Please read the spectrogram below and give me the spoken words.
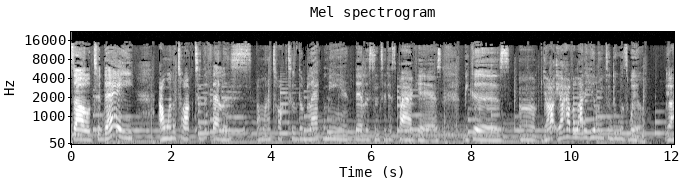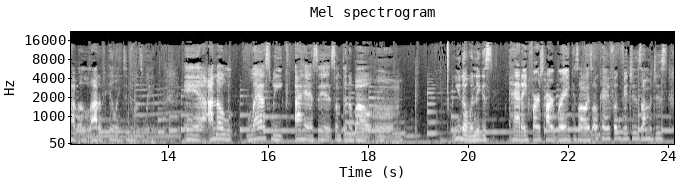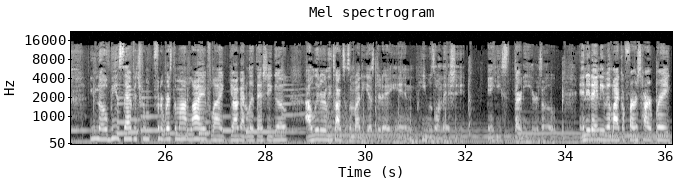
so today I want to talk to the fellas. I want to talk to the black men that listen to this podcast because um, y'all y'all have a lot of healing to do as well. Y'all have a lot of healing to do as well. And I know last week I had said something about um you know, when niggas had a first heartbreak, it's always okay, fuck bitches, I'ma just, you know, be a savage for, for the rest of my life. Like, y'all gotta let that shit go. I literally talked to somebody yesterday and he was on that shit. And he's 30 years old. And it ain't even like a first heartbreak,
